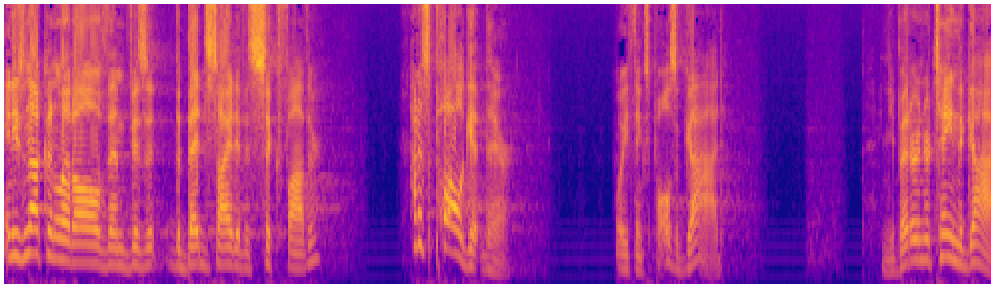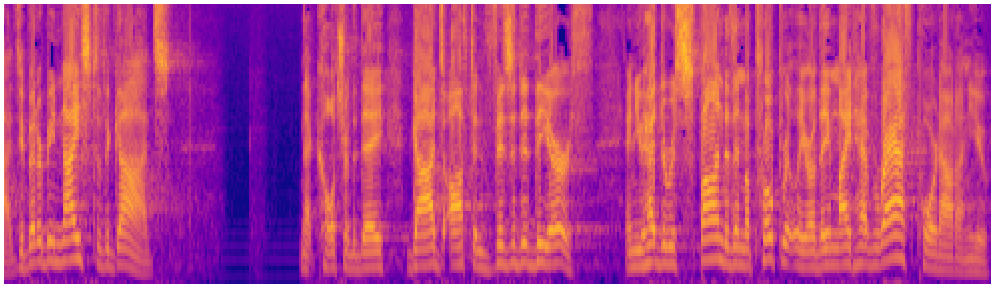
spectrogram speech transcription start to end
And he's not going to let all of them visit the bedside of his sick father. How does Paul get there? Well, he thinks Paul's a god. And you better entertain the gods. You better be nice to the gods. In that culture of the day, gods often visited the earth, and you had to respond to them appropriately, or they might have wrath poured out on you.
